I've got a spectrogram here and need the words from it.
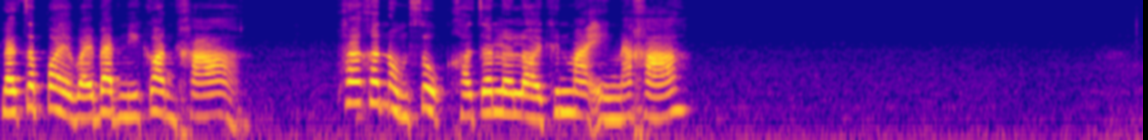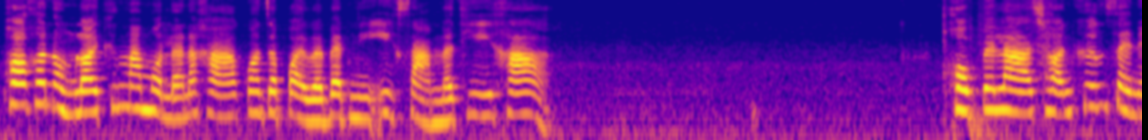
และจะปล่อยไว้แบบนี้ก่อนค่ะ ถ้าขนมสุกเขาจะลอยๆขึ้นมาเองนะคะ พอขนมลอยขึ้นมาหมดแล้วนะคะ กวางจะปล่อยไว้แบบนี้อีก 3 นาทีค่ะครบเวลาช้อนขึ้นใส่ใน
